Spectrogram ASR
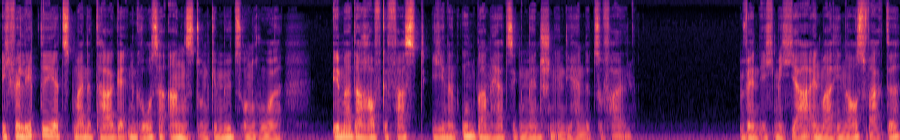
Ich verlebte jetzt meine Tage in großer Angst und Gemütsunruhe, immer darauf gefasst, jenen unbarmherzigen Menschen in die Hände zu fallen. Wenn ich mich ja einmal hinauswagte,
